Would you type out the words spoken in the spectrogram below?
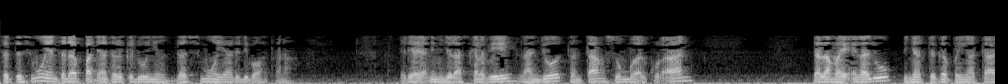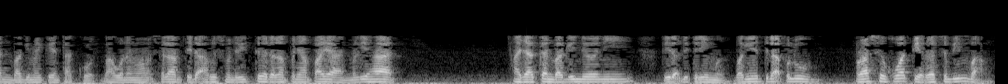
Serta semua yang terdapat di antara keduanya dan semua yang ada di bawah tanah. Jadi ayat ini menjelaskan lebih lanjut tentang sumber Al-Quran. Dalam ayat yang lalu dinyatakan peringatan bagi mereka yang takut. Bahawa Nabi Muhammad SAW tidak harus menderita dalam penyampaian melihat ajakan baginda ni tidak diterima. Baginda tidak perlu rasa khawatir rasa bimbang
